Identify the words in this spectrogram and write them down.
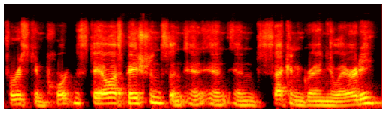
first importance to ALS patients and, and, and second granularity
